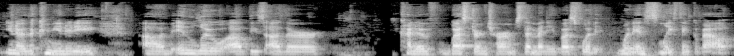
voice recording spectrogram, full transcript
you know the community um, in lieu of these other kind of Western terms that many of us would would instantly think about.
